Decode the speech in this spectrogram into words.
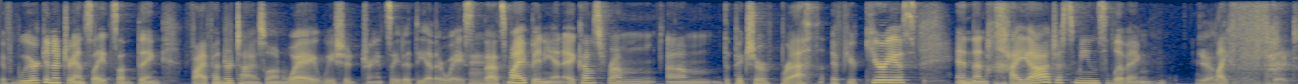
If we're going to translate something 500 times one way, we should translate it the other way. So That's my opinion. It comes from um, the picture of breath, if you're curious. And then chaya just means living, Yeah. life. Right.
